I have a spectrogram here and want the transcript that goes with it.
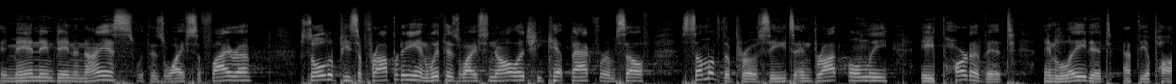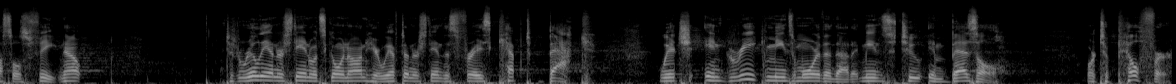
a man named Ananias with his wife Sapphira sold a piece of property and with his wife's knowledge he kept back for himself some of the proceeds and brought only a part of it and laid it at the apostles' feet. Now to really understand what's going on here, we have to understand this phrase kept back, which in Greek means more than that. It means to embezzle or to pilfer.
